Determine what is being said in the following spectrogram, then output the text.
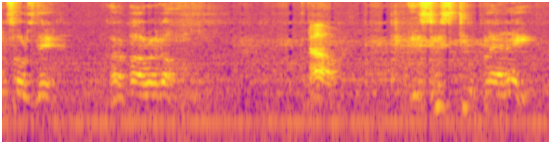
console's dead. Gotta power it up. Oh. Is this still plan A?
